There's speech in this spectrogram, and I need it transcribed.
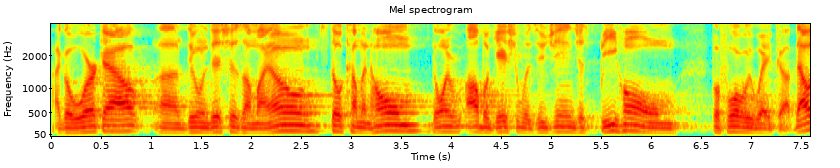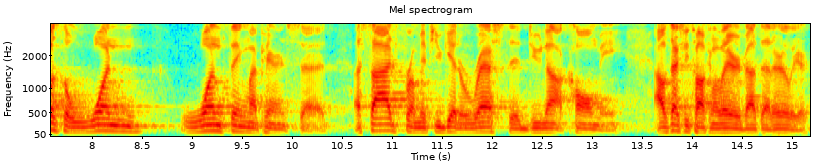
I go work out, uh, doing dishes on my own, still coming home. The only obligation was Eugene, just be home before we wake up. That was the one, one thing my parents said. Aside from if you get arrested, do not call me. I was actually talking to Larry about that earlier.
